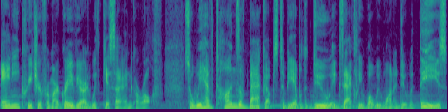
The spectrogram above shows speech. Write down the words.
any creature from our graveyard with Gisa and Geralf. So we have tons of backups to be able to do exactly what we want to do with these.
